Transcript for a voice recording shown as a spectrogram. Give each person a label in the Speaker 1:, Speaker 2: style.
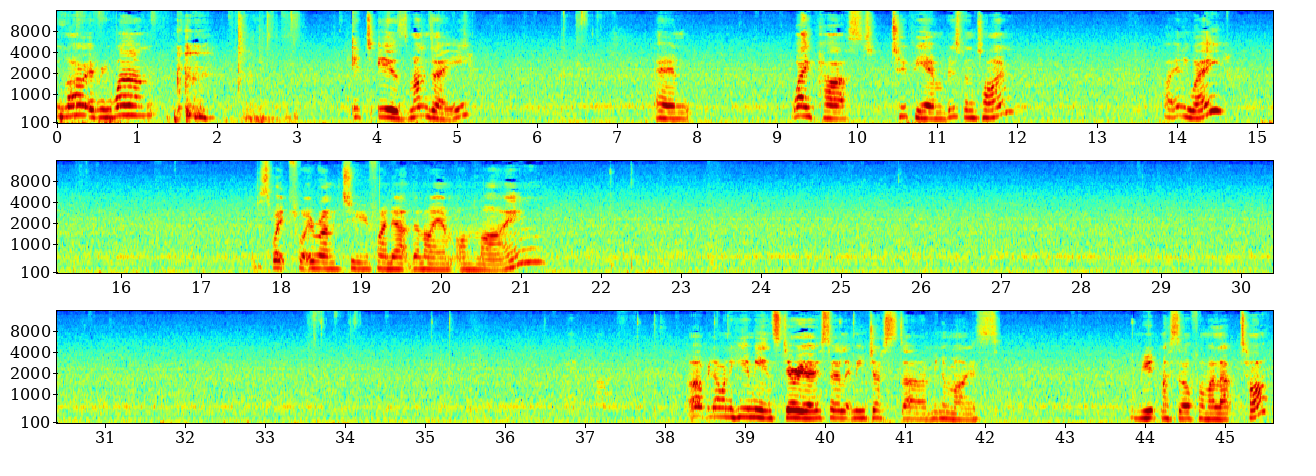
Speaker 1: Hello, everyone. it is Monday and way past 2 p.m. Brisbane time. But anyway, I'll just wait for everyone to find out that I am online. To hear me in stereo, so let me just uh, minimize. Mute myself on my laptop.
